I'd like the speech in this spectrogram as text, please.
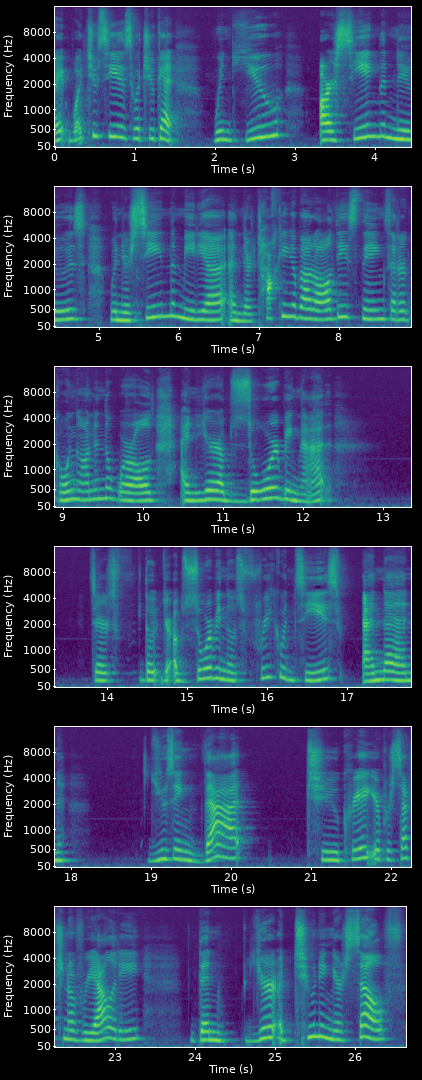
right? What you see is what you get. When you are seeing the news, when you're seeing the media and they're talking about all these things that are going on in the world and you're absorbing that, there's the, you're absorbing those frequencies and then using that to create your perception of reality, then you're attuning yourself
